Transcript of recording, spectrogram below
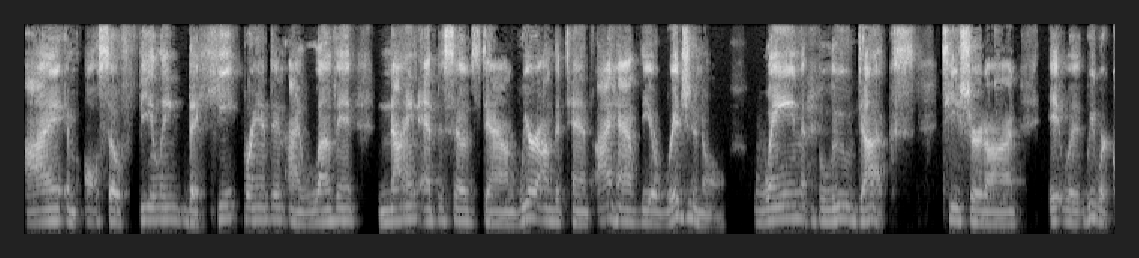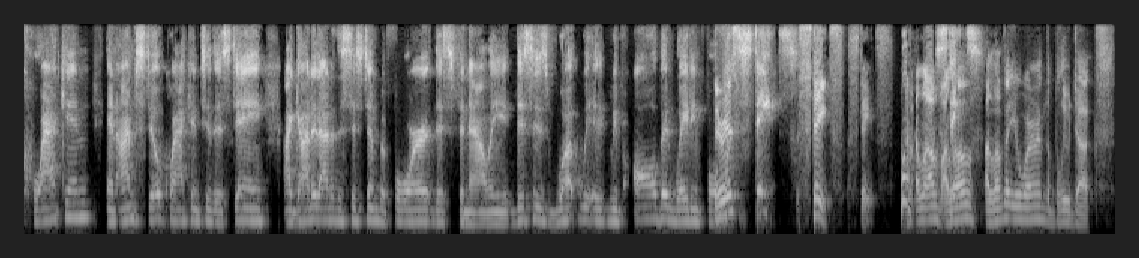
I am also feeling the heat, Brandon. I love it. Nine episodes down. We're on the 10th. I have the original Wayne Blue Ducks t-shirt on. It was we were quacking and I'm still quacking to this day. I got it out of the system before this finale. This is what we, we've all been waiting for. there is states. States, states. Woo, And I love, I love. I love that you're wearing the Blue Ducks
